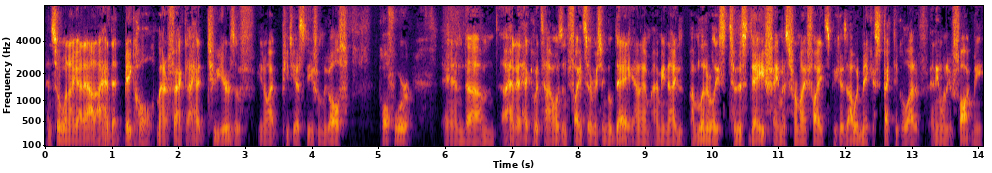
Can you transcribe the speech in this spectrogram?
And so when I got out, I had that big hole. Matter of fact, I had two years of you know I had PTSD from the Gulf Gulf War, and um, I had a heck of a time. I was in fights every single day, and I'm, I mean, I, I'm literally to this day famous for my fights because I would make a spectacle out of anyone who fought me,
